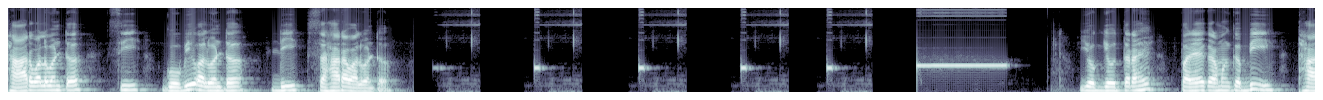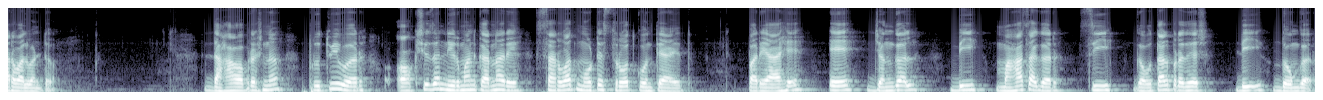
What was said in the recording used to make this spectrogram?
थार वाळवंट सी गोबी वाळवंट डी सहारा वाळवंट. योग्य उत्तर आहे पर्याय क्रमांक बी थार वाळवंट. दहावा प्रश्न पृथ्वीवर ऑक्सिजन निर्माण करणारे सर्वात मोठे स्रोत कोणते आहेत? पर्याय आहे ए जंगल बी महासागर सी गवताल प्रदेश डी डोंगर.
